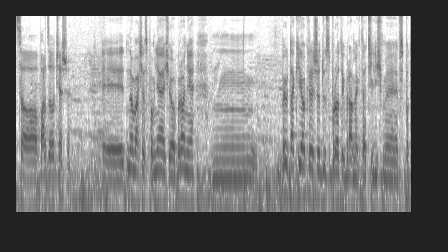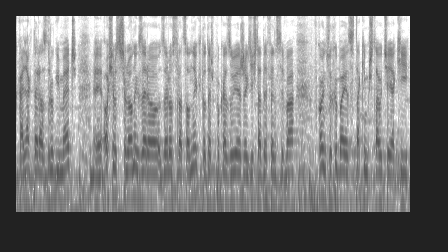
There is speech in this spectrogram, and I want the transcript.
co bardzo cieszy. Yy, No właśnie, wspomniałeś o obronie. Był taki okres, że sporo tych bramek traciliśmy w spotkaniach. Teraz drugi mecz, 8 strzelonych, 0, 0 straconych. To też pokazuje, że gdzieś ta defensywa w końcu chyba jest w takim kształcie, jaki,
